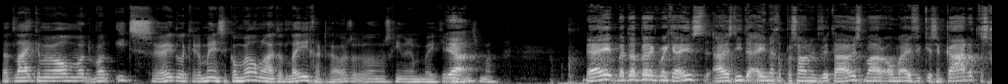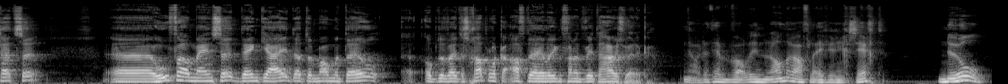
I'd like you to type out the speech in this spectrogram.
dat lijken me wel wat, wat iets redelijkere mensen. Komen wel uit het leger trouwens, dat misschien weer een beetje Ja. eens. Maar... Nee, maar dat ben ik met je eens. Hij is niet de enige persoon in het Witte Huis. Maar om even een kader te schetsen. eh, hoeveel mensen denk jij dat er momenteel eh, op de wetenschappelijke afdeling van het Witte Huis werken? Nou, dat hebben we al in een andere aflevering gezegd. Nul.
